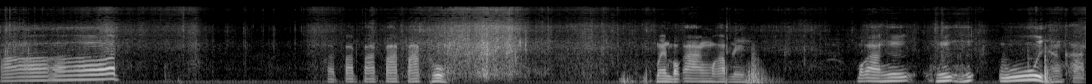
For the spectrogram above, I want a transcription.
ปาดปาดปาดปาดปาดปาดโถ เหมือนบอกอ่างมาครับนี่บอกอ่างฮึฮึฮึอุ้ยทางขาด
